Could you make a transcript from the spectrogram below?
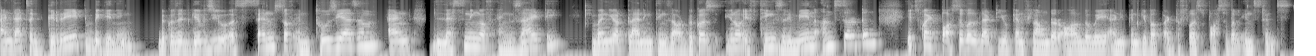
and that's a great beginning because it gives you a sense of enthusiasm and lessening of anxiety when you're planning things out. Because you know if things remain uncertain it's quite possible that you can flounder all the way and you can give up at the first possible instance.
